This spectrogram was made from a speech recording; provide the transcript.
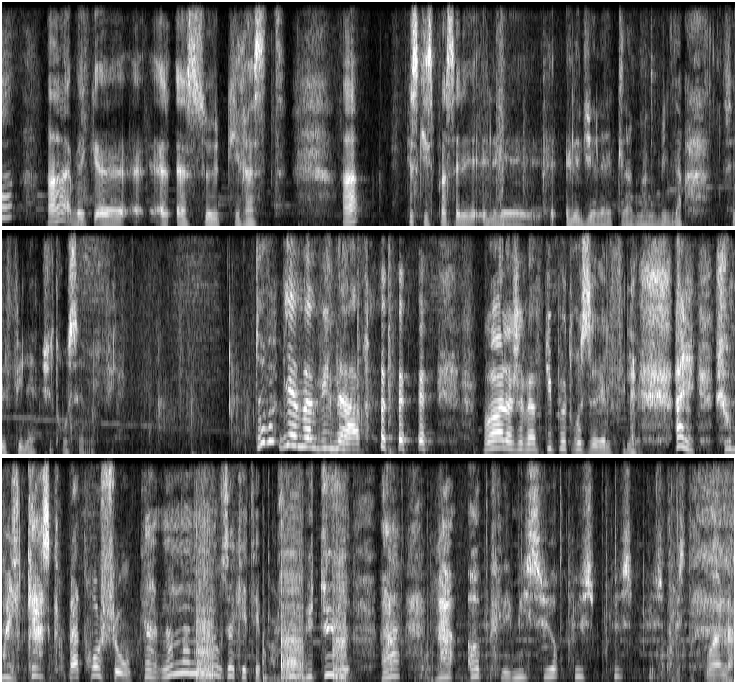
hein, hein, avec euh, à- à ceux qui restent. Hein Qu'est-ce qui se passe? Elle est, elle, est, elle est violette, là, Mme Vinard. C'est le filet, j'ai trop serré le filet. Tout va bien, Mme Vinard. voilà, j'avais un petit peu trop serré le filet. Allez, je vous mets le casque. Pas trop chaud. Non, non, non, ne vous inquiétez pas, j'ai l'habitude. Hein Là, hop, je l'ai mis sur plus, plus, plus, plus. Voilà.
